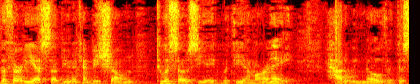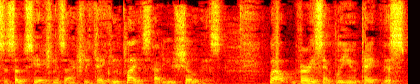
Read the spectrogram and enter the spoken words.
the 30S subunit can be shown to associate with the mRNA. How do we know that this association is actually taking place? How do you show this? Well, very simply, you take this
